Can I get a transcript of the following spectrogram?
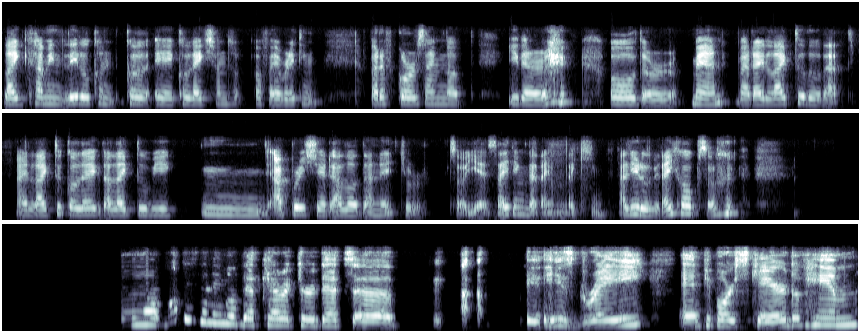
like having little con- co- uh, collections of everything. But of course, I'm not either old or man, but I like to do that. I like to collect. I like to be mm, appreciate a lot the nature. So yes, I think that I'm like him a little bit. I hope so. Uh, what is the name of that character that uh, uh, he's gray and people are scared of him?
